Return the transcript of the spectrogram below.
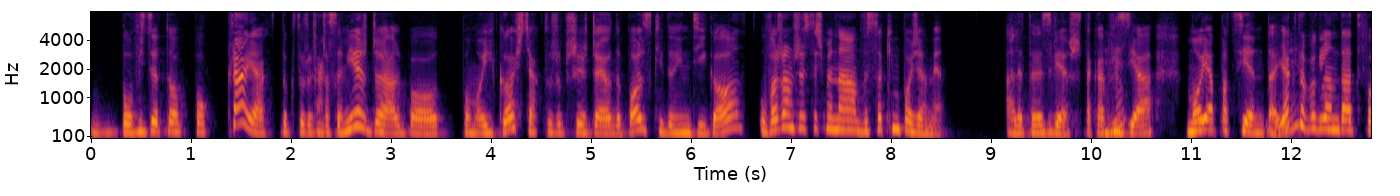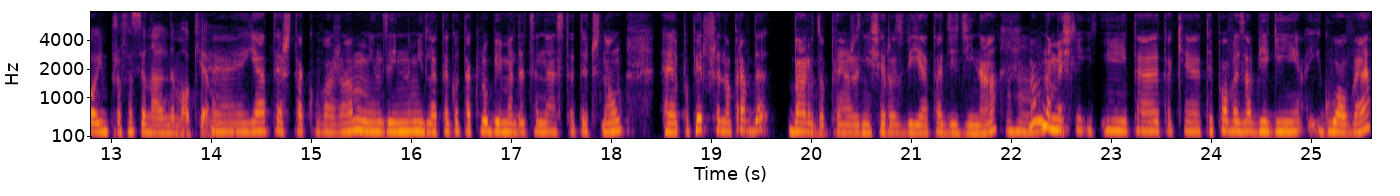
bo widzę to po krajach, do których tak. czasem jeżdżę, albo po moich gościach, którzy przyjeżdżają do Polski, do Indigo. Uważam, że jesteśmy na wysokim poziomie. Ale to jest, wiesz, taka mhm. wizja moja pacjenta. Mhm. Jak to wygląda twoim profesjonalnym okiem? E, ja też tak uważam. Między innymi dlatego tak lubię medycynę estetyczną. E, po pierwsze, naprawdę bardzo prężnie się rozwija ta dziedzina. Mhm. Mam na myśli i te takie typowe zabiegi igłowe,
